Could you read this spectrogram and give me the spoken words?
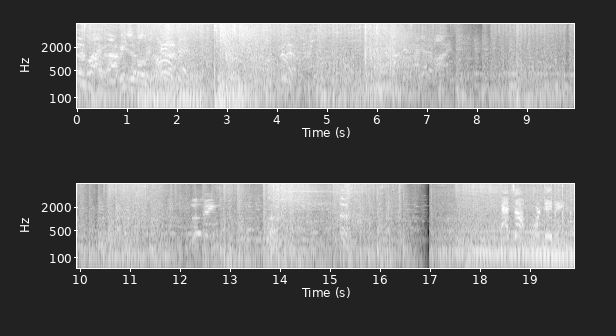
Comply with our reasonable requirements. Heads up! We're DB!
